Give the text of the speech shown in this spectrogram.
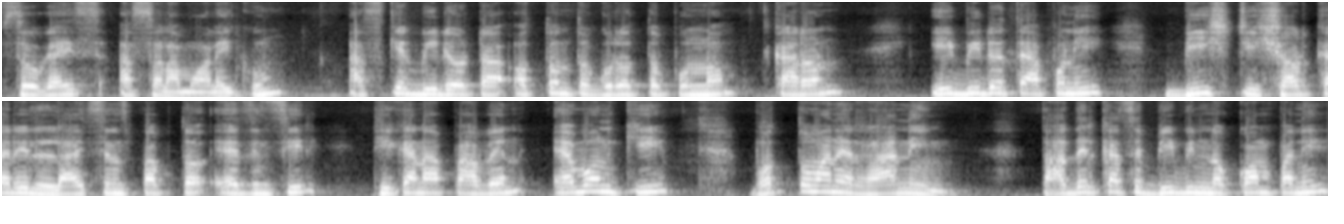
সো গাইস আসসালামু আলাইকুম আজকের ভিডিওটা অত্যন্ত গুরুত্বপূর্ণ, কারণ এই ভিডিওতে আপনি বিশটি সরকারি লাইসেন্সপ্রাপ্ত এজেন্সির ঠিকানা পাবেন, এমনকি বর্তমানে রানিং তাদের কাছে বিভিন্ন কোম্পানির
